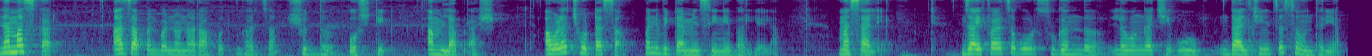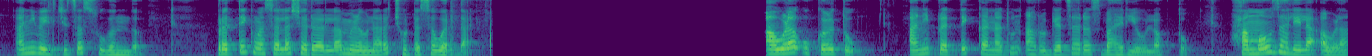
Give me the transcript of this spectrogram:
नमस्कार. आज आपण बनवणार आहोत घरचा शुद्ध पौष्टिक आमलाप्राश. आवळा छोटासा पण विटॅमिन सीने भरलेला. मसाले. जायफळाचा गोड सुगंध लवंगाची ऊब दालचिनीचं सौंदर्य आणि वेलचीचा सुगंध. प्रत्येक मसाला शरीराला मिळवणारा छोटासा वरदान. आवळा उकळतो आणि प्रत्येक कणातून आरोग्याचा रस बाहेर येऊ लागतो. हा मऊ झालेला आवळा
